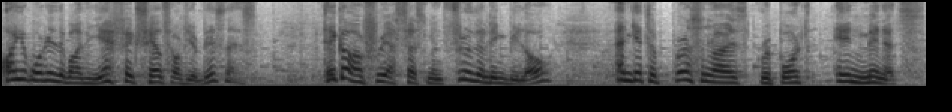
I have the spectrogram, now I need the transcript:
Are you worried about the FX health of your business? Take our free assessment through the link below and get a personalized report in minutes.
